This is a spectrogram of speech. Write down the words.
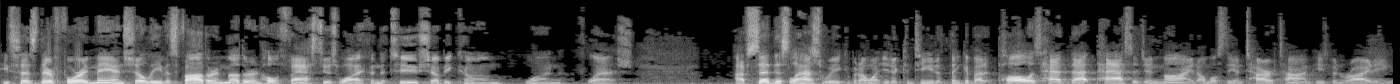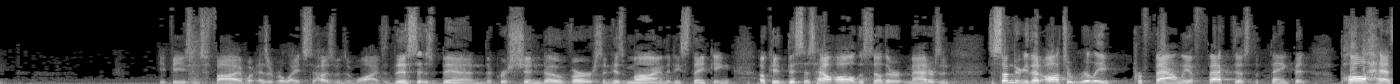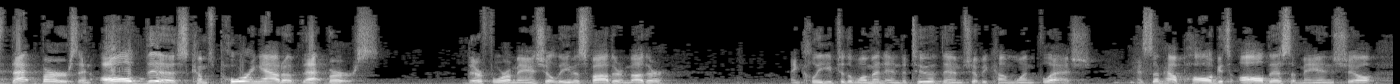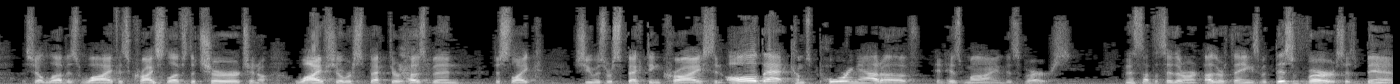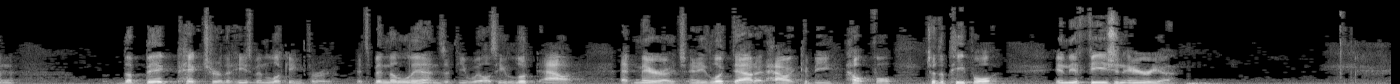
He says, Therefore, a man shall leave his father and mother and hold fast to his wife, and the two shall become one flesh. I've said this last week, but I want you to continue to think about it. Paul has had that passage in mind almost the entire time he's been writing Ephesians 5 as it relates to husbands and wives. This has been the crescendo verse in his mind that he's thinking, okay, this is how all this other matters. And to some degree, that ought to really profoundly affect us to think that Paul has that verse and all this comes pouring out of that verse. Therefore, a man shall leave his father and mother and cleave to the woman, and the two of them shall become one flesh. And somehow Paul gets all this a man shall shall love his wife as Christ loves the church, and a wife shall respect her husband just like she was respecting Christ. And all that comes pouring out of, in his mind, this verse. And that's not to say there aren't other things, but this verse has been the big picture that he's been looking through. It's been the lens, if you will, as he looked out at marriage and he looked out at how it could be helpful to the people in the Ephesian area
